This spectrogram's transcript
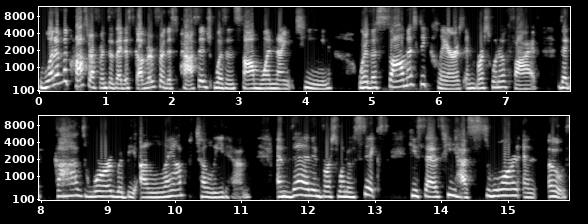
One of the cross references I discovered for this passage was in Psalm 119, where the psalmist declares in verse 105 that God's word would be a lamp to lead him. And then in verse 106, he says he has sworn an oath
